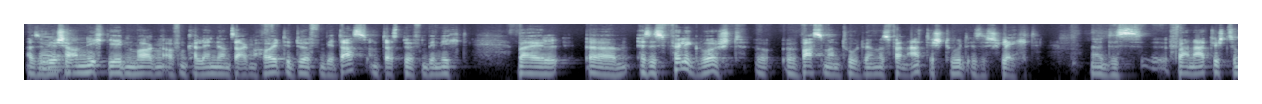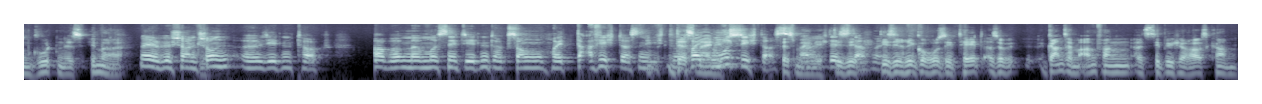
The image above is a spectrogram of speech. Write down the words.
Also wir schauen nicht jeden Morgen auf den Kalender und sagen, heute dürfen wir das und das dürfen wir nicht, weil äh, es ist völlig wurscht, was man tut. Wenn man es fanatisch tut, ist es schlecht. Das fanatisch zum Guten ist immer. Naja, wir schauen schon äh, jeden Tag. Aber man muss nicht jeden Tag sagen, heute darf ich das nicht. Das heute muss ich das. Das meine ich. Das diese, diese Rigorosität, also ganz am Anfang, als die Bücher rauskamen,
